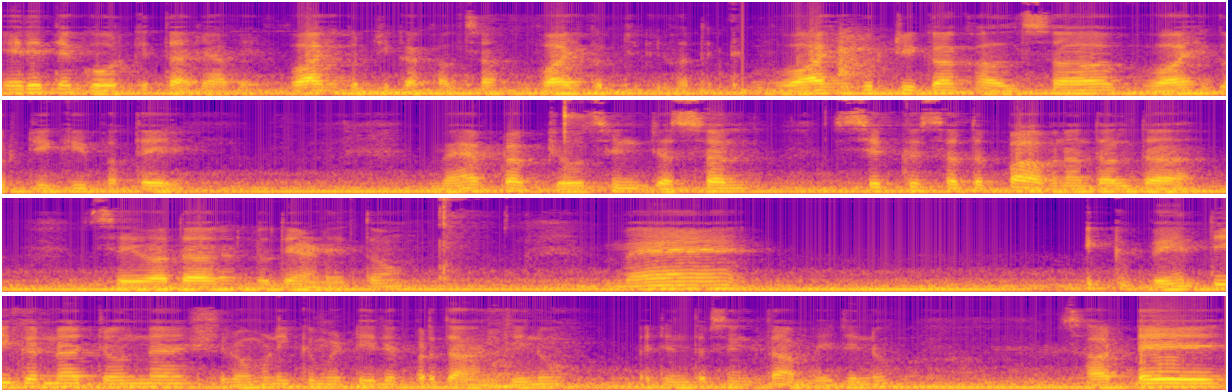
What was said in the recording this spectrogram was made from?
ਇਹਦੇ ਤੇ ਗੌਰ ਕੀਤਾ ਜਾਵੇ। ਵਾਹਿਗੁਰੂ ਜੀ ਕਾ ਖਾਲਸਾ, ਵਾਹਿਗੁਰੂ ਜੀ ਕੀ ਫਤਿਹ। ਵਾਹਿਗੁਰੂ ਜੀ ਕਾ ਖਾਲਸਾ, ਵਾਹਿਗੁਰੂ ਜੀ ਕੀ ਫਤਿਹ। ਮੈਂ ਪ੍ਰਭਜੋਤ ਸਿੰਘ ਜੱਸਲ, ਸਿੱਖ ਸਦਭਾਵਨਾ ਦਲ ਦਾ ਸੇਵਾਦਾਰ ਲੁਧਿਆਣੇ ਤੋਂ। ਮੈਂ ਇੱਕ ਬੇਨਤੀ ਕਰਨਾ ਚਾਹੁੰਦਾ ਸ਼੍ਰੋਮਣੀ ਕਮੇਟੀ ਦੇ ਪ੍ਰਧਾਨ ਜੀ ਨੂੰ ਅਜਿੰਦਰ ਸਿੰਘ ਧਾਮੇ ਜੀ ਨੂੰ। ਸਾਡੇ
